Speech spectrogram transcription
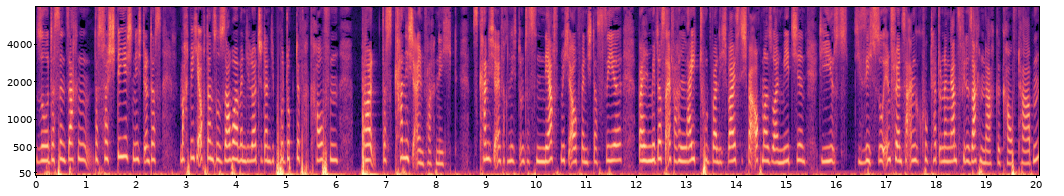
So, das sind Sachen, das verstehe ich nicht und das macht mich auch dann so sauer, wenn die Leute dann die Produkte verkaufen. Boah, das kann ich einfach nicht. Das kann ich einfach nicht und das nervt mich auch, wenn ich das sehe, weil mir das einfach leid tut, weil ich weiß, ich war auch mal so ein Mädchen, die, die sich so Influencer angeguckt hat und dann ganz viele Sachen nachgekauft haben.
